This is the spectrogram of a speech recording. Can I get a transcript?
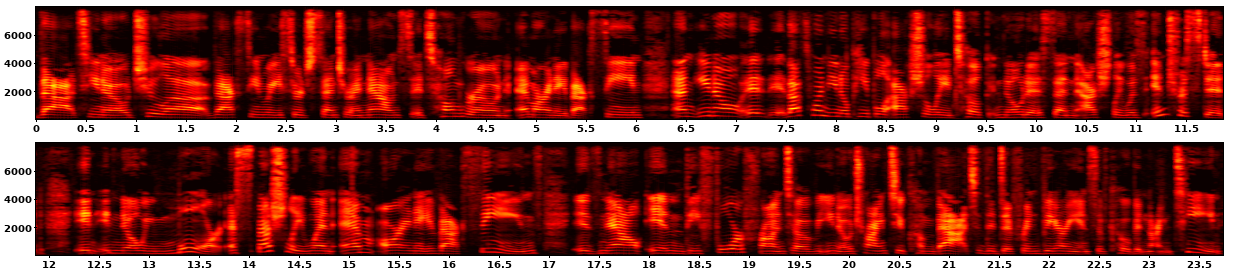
that, you know, Chula Vaccine Research Center announced its homegrown mRNA vaccine. And, you know, it, it that's when, you know, people actually took notice and actually was interested in, in knowing more, especially when mRNA vaccines is now in the forefront of, you know, trying to combat the different variants of COVID 19.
